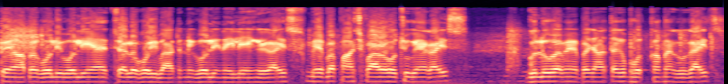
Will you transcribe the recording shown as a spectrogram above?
तो यहाँ पर गोली बोली है, चलो कोई बात नहीं, गोली नहीं लेंगे गाइस मेरे पास पाँच पार हो चुके हैं गाइस ग्लूबल मेरे पास जहाँ तक बहुत कम है गाइस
